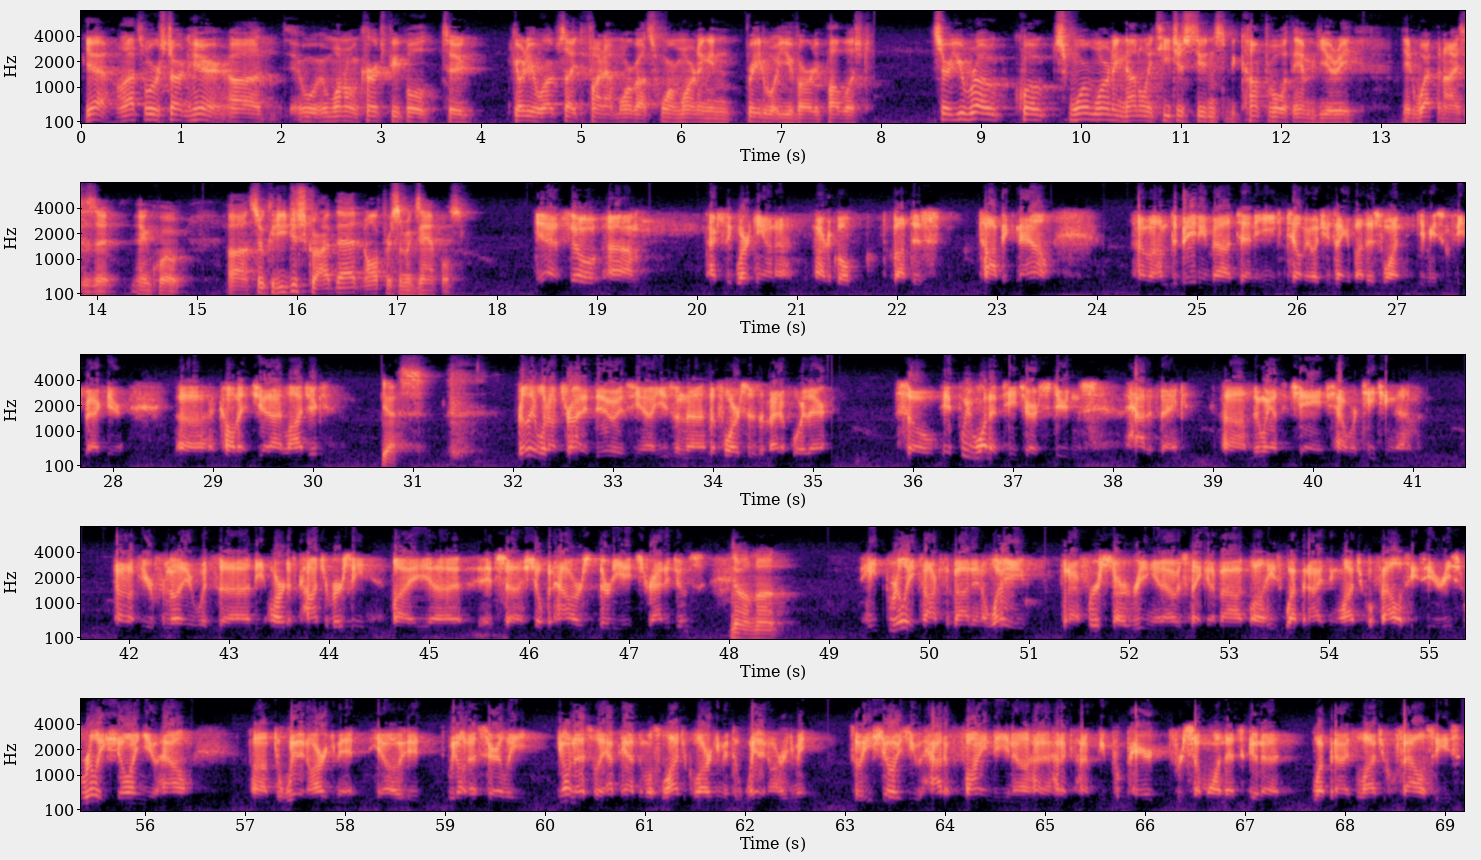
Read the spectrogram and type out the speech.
Yeah, well, that's what we're starting here. Uh, we want to encourage people to go to your website to find out more about swarm learning and read what you've already published. Sir, you wrote, quote, swarm learning not only teaches students to be comfortable with ambiguity, it weaponizes it, end quote. Uh, so could you describe that and offer some examples? Yeah, so um, actually working on an article about this topic now. I'm, I'm debating about, and you can tell me what you think about this one. Give me some feedback here. Uh, calling it Jedi logic. Yes. Really, what I'm trying to do is, you know, using the the Force as a metaphor there. So, if we want to teach our students how to think, um, then we have to change how we're teaching them. I don't know if you're familiar with uh, the Art of Controversy by uh, it's uh, Schopenhauer's 38 Stratagems. No, I'm not. He really talks about, in a way, when I first started reading it, I was thinking about, well, he's weaponizing logical fallacies here. He's really showing you how uh, to win an argument. You know, it, we don't necessarily, you don't necessarily have to have the most logical argument to win an argument. So he shows you how to find, you know, how to, how to kind of be prepared for someone that's going to weaponize logical fallacies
